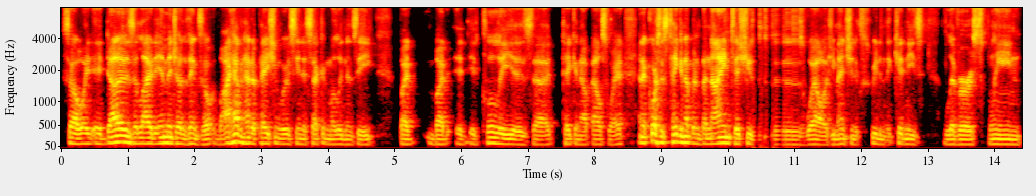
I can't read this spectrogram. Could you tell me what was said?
So it, it does allow you to image other things. So I haven't had a patient where we've seen a second malignancy, but but it, it clearly is uh, taken up elsewhere. And of course, it's taken up in benign tissues as well. As you mentioned, excreted in the kidneys, liver, spleen,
